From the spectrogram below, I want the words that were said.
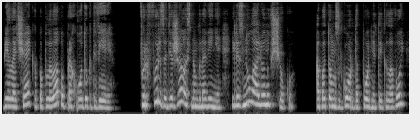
Белая чайка поплыла по проходу к двери. Фырфыр задержалась на мгновение и лизнула Алену в щеку, а потом с гордо поднятой головой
